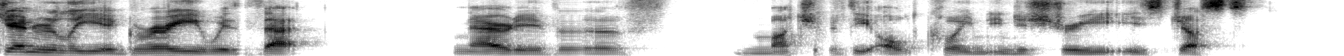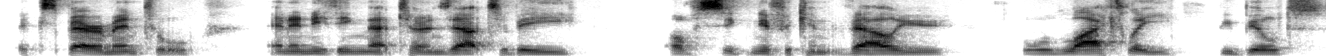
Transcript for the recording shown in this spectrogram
generally agree with that narrative of much of the altcoin industry is just experimental, and anything that turns out to be of significant value will likely be built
